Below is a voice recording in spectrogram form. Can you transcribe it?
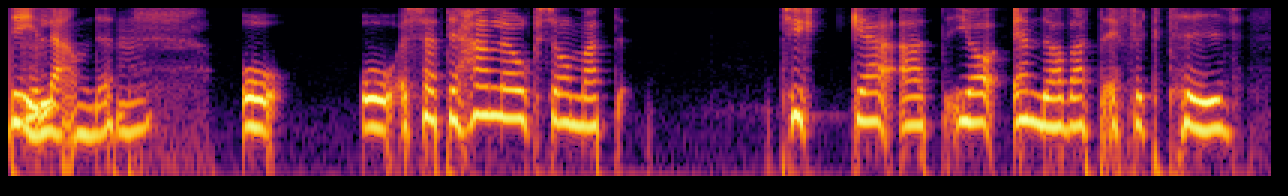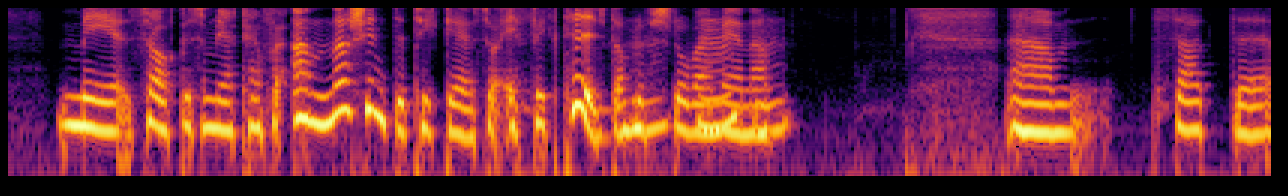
det Mm. landet Mm. och, och, så att det handlar också om att tycka att jag ändå har varit effektiv med saker som jag kanske annars inte tycker är så effektivt om du förstår vad jag Mm. menar. Mm. Så att, eh,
